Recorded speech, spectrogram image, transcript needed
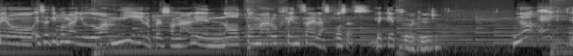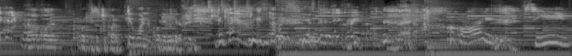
Pero ese tipo me ayudó a mí, en lo personal, en no tomar ofensa de las cosas. De que. Se lo quiere echar. No, ¡ey! ¡Déjala! No va a poder porque se chuparon. Qué bueno. Porque no quiero. ¿Qué está, qué está diciendo? Ay, sí.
